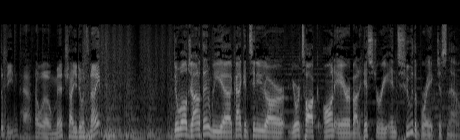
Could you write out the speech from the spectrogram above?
the beaten path. Hello, Mitch. How you doing tonight? Doing well, Jonathan. We uh, kind of continued our your talk on air about history into the break just now.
